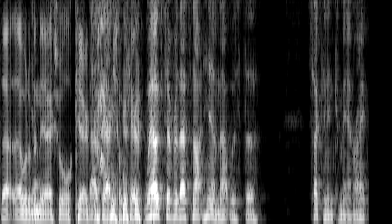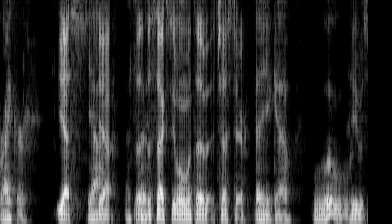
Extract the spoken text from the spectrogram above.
That that would have been the actual character. That was the actual character. Well, except for that's not him. That was the second in command, right? Riker. yes. Yeah, Yeah. that's The, so- the sexy one with the chest hair. There you go. Ooh, He was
